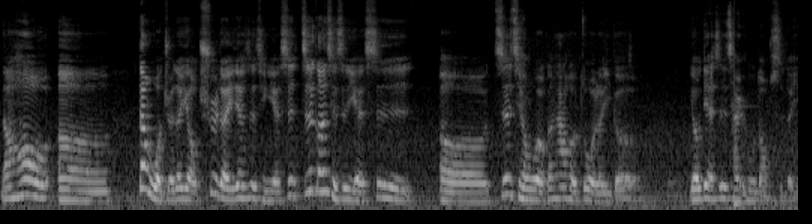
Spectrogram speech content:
然后呃，但我觉得有趣的一件事情也是，知哥其实也是呃，之前我有跟他合作了一个有点是参与互动式的演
